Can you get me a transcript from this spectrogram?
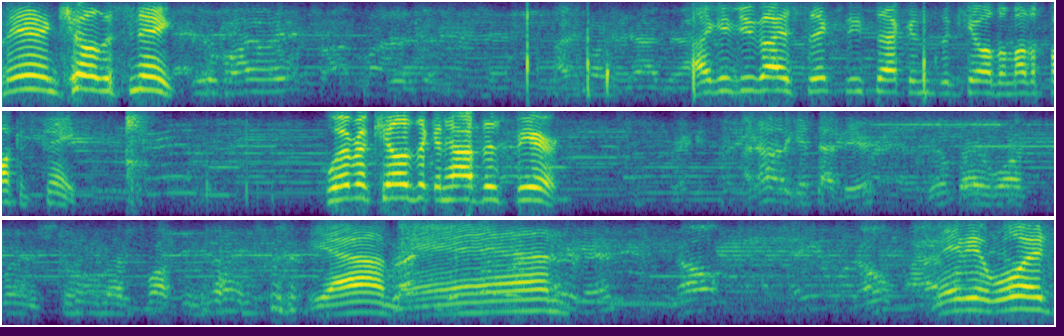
Man, kill the snake. I give you guys 60 seconds to kill the motherfucking snake. Whoever kills it can have this beer. I know how to get that beer. Yep, I watched Splinter Storm that fucking night. Yeah, man. No. No. Maybe it would.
